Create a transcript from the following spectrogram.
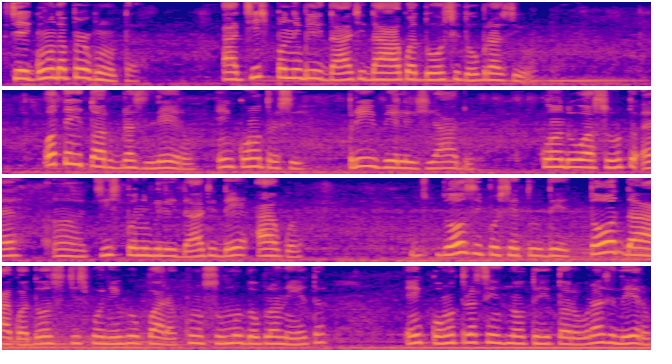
Segunda pergunta: A disponibilidade da água doce do Brasil. O território brasileiro encontra-se privilegiado quando o assunto é a disponibilidade de água. 12% de toda a água doce disponível para consumo do planeta encontra-se no território brasileiro,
